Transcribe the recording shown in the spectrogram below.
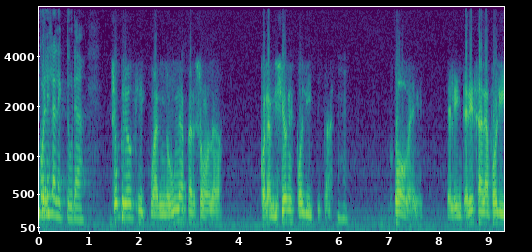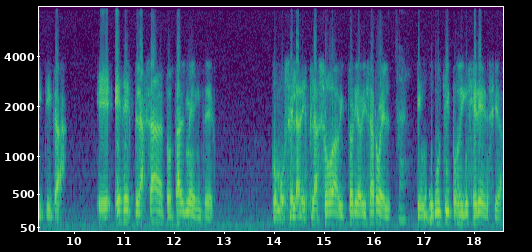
¿Cuál es la lectura? Yo creo que cuando una persona con ambiciones políticas, joven, que le interesa la política, eh, es desplazada totalmente, como se la desplazó a Victoria Villarruel, sin ningún tipo de injerencia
